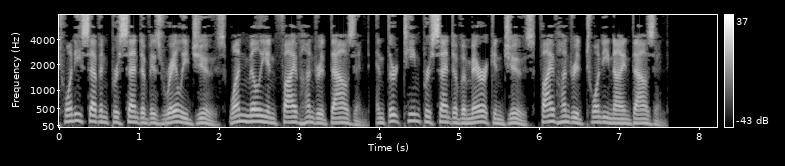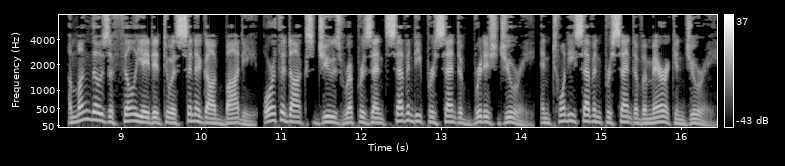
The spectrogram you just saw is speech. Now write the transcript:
27% of Israeli Jews 1,500,000, and 13% of American Jews 529,000. Among those affiliated to a synagogue body, Orthodox Jews represent 70% of British Jewry, and 27% of American Jewry.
